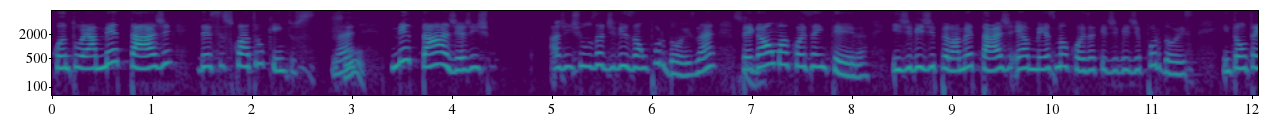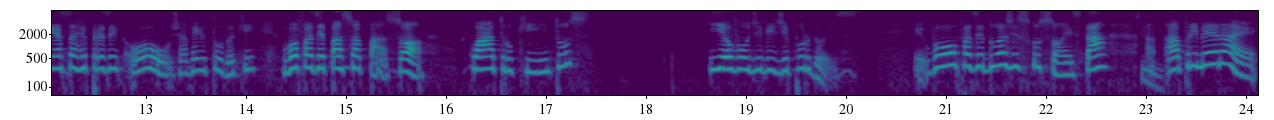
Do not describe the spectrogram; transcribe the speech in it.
quanto é a metade desses quatro quintos. Né? Metade a gente a gente usa a divisão por dois, né? Sim. Pegar uma coisa inteira e dividir pela metade é a mesma coisa que dividir por dois. Então, tem essa representação. Oh, já veio tudo aqui. Vou fazer passo a passo. Ó. 4 quintos e eu vou dividir por dois. Eu vou fazer duas discussões, tá? A, a primeira é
